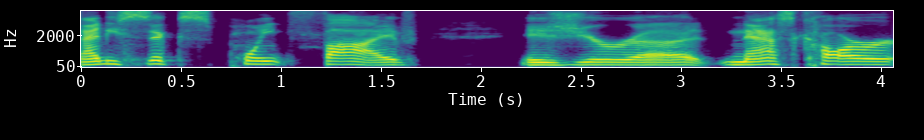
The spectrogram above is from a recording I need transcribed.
96.5 is your uh, NASCAR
